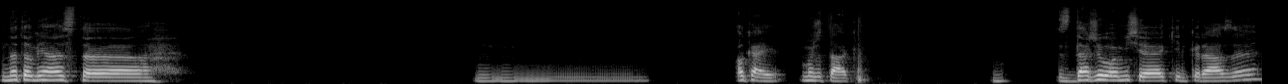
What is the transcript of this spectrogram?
Natomiast e, mm, okej, może tak. Zdarzyło mi się kilka razy,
